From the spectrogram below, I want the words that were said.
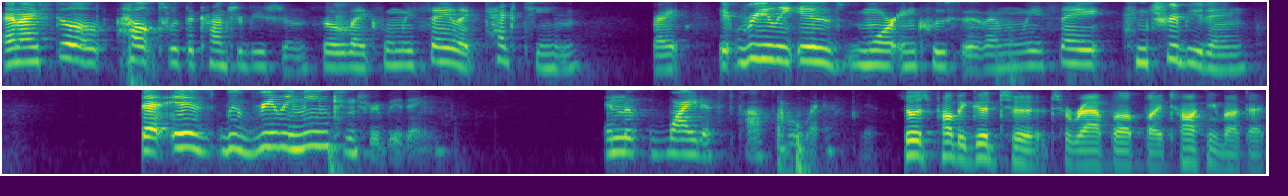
And I still helped with the contribution. So, like, when we say like tech team, right, it really is more inclusive. And when we say contributing, that is we really mean contributing in the widest possible way. So it's probably good to, to wrap up by talking about that,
